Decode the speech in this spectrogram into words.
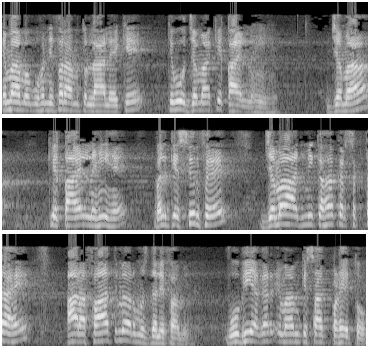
امام ابو حنیفہ رحمۃ اللہ علیہ کے، کہ وہ جمع کے قائل نہیں ہیں۔ جمع کے قائل نہیں ہے بلکہ صرف جمع آدمی کہاں کر سکتا ہے؟ عرفات میں اور مزدلفہ میں۔ وہ بھی اگر امام کے ساتھ پڑھے تو۔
